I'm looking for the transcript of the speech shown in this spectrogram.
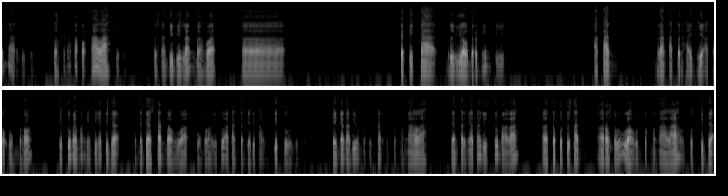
benar gitu? Loh kenapa kok ngalah gitu? Terus Nabi bilang bahwa uh, ketika beliau bermimpi akan berangkat berhaji atau umroh, itu memang mimpinya tidak menegaskan bahwa umroh itu akan terjadi tahun itu gitu. Sehingga Nabi memutuskan untuk mengalah dan ternyata justru malah e, keputusan e, Rasulullah untuk mengalah untuk tidak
